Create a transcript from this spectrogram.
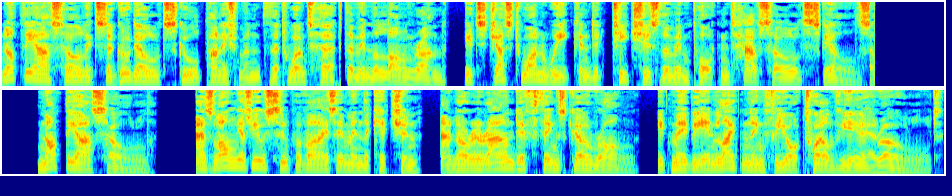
Not the asshole it's a good old school punishment that won't hurt them in the long run, it's just one week and it teaches them important household skills. Not the asshole. As long as you supervise him in the kitchen, and are around if things go wrong, it may be enlightening for your 12-year-old.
